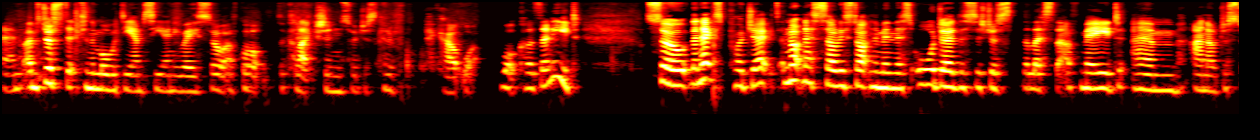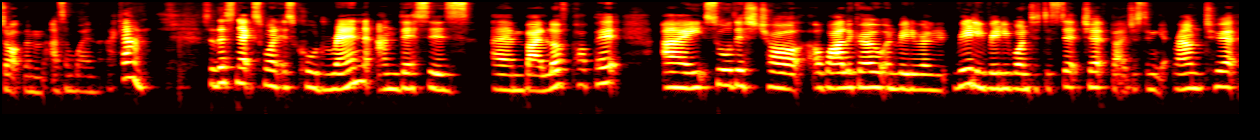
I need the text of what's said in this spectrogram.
Um, I'm just stitching them all with DMC anyway, so I've got the collection, so just kind of pick out what, what colours I need. So the next project, I'm not necessarily starting them in this order, this is just the list that I've made, um, and I'll just start them as and when I can. So this next one is called Wren, and this is um, by Love Poppet. I saw this chart a while ago and really, really, really, really wanted to stitch it, but I just didn't get around to it.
